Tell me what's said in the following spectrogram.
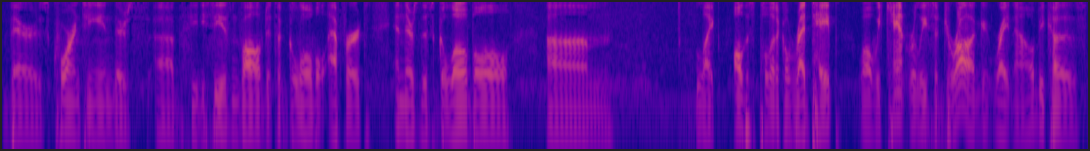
there's quarantine, there's uh, the CDC is involved. It's a global effort, and there's this global um, like all this political red tape. Well, we can't release a drug right now because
